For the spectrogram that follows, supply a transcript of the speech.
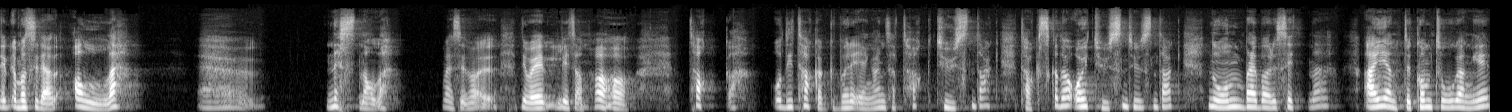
jeg må si det at alle eh, Nesten alle. De var litt sånn Takka. Og de takka ikke bare én gang. De sa takk, tusen takk. Takk skal du ha. Oi, tusen, tusen takk. Noen ble bare sittende. Ei jente kom to ganger.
